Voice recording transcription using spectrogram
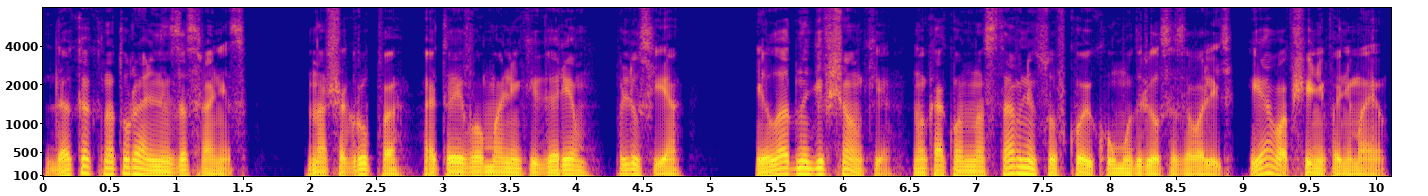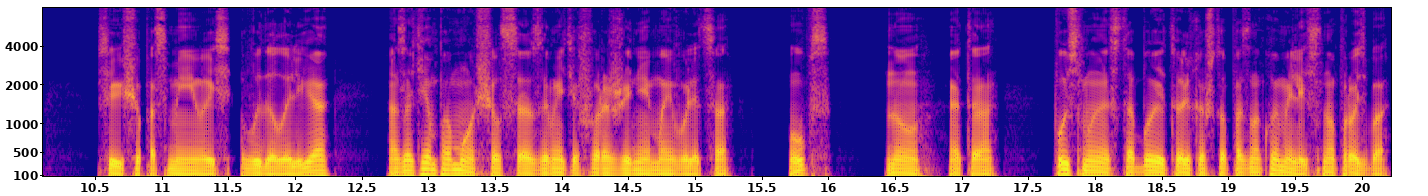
Да как натуральный засранец. Наша группа — это его маленький гарем, плюс я. И ладно девчонки, но как он наставницу в койку умудрился завалить, я вообще не понимаю. Все еще посмеиваясь, выдал Илья, а затем поморщился, заметив выражение моего лица. Упс, Ну, это... Пусть мы с тобой только что познакомились, но просьба.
